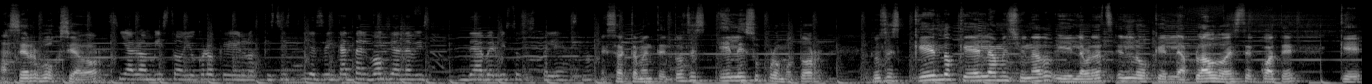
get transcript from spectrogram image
a ser boxeador. Ya lo han visto, yo creo que los que sí les encanta el box ya han de, de haber visto sus peleas, ¿no? Exactamente, entonces él es su promotor. Entonces, ¿qué es lo que él ha mencionado? Y la verdad es lo que le aplaudo a este cuate, que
